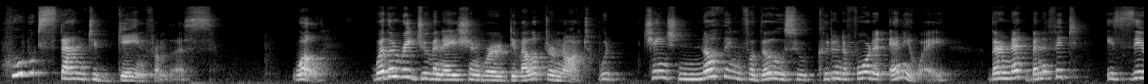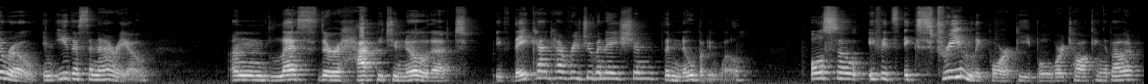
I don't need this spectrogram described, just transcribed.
Who would stand to gain from this? Well, whether rejuvenation were developed or not would change nothing for those who couldn't afford it anyway. Their net benefit is zero in either scenario, unless they're happy to know that if they can't have rejuvenation, then nobody will. Also, if it's extremely poor people we're talking about,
